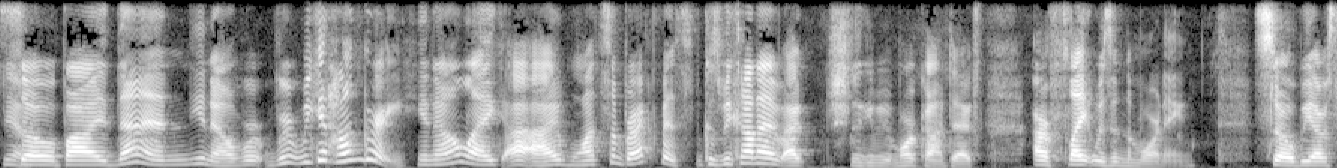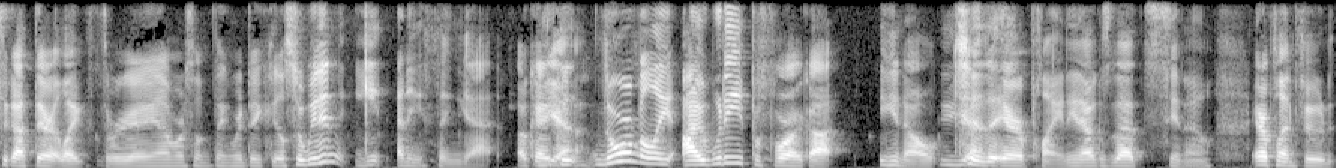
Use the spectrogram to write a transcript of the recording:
Yeah. So by then, you know, we're, we're, we get hungry. You know, like I, I want some breakfast because we kind of. I should give you more context. Our flight was in the morning, so we obviously got there at like three a.m. or something ridiculous. So we didn't eat anything yet. Okay, Yeah. normally I would eat before I got you know to Yes. the airplane. You know, because that's you know airplane food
